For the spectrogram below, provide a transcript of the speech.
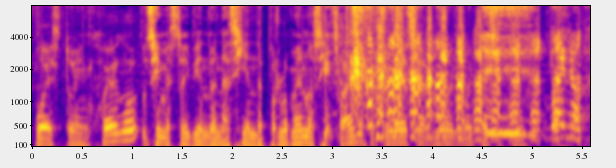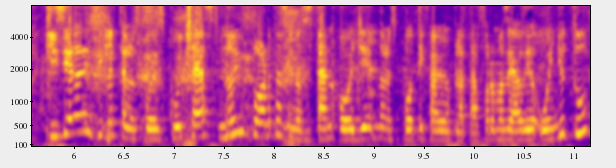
puesto en juego, sí me estoy viendo en Hacienda por lo menos, si fallo, porque voy a ser muy, muy positivo. Bueno, quisiera decirles que los escuchas, no importa si nos están oyendo en Spotify o en plataformas de audio o en YouTube,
